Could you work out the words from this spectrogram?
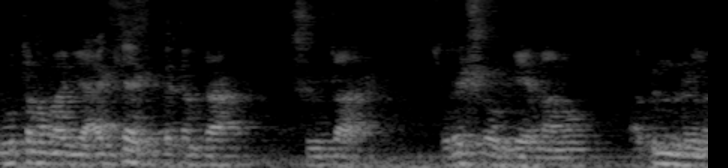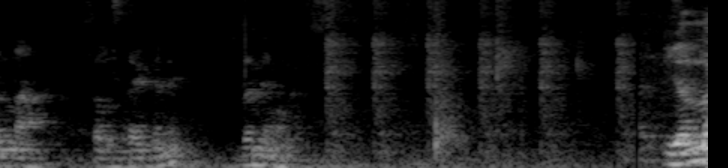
ನೂತನವಾಗಿ ಆಯ್ಕೆಯಾಗಿರ್ತಕ್ಕಂಥ ಶ್ರೀಯುತ ಸುರೇಶ್ ಅವರಿಗೆ ನಾನು ಅಭಿನಂದನೆಗಳನ್ನು ಸಲ್ಲಿಸ್ತಾ ಇದ್ದೇನೆ. ಧನ್ಯವಾದ ಎಲ್ಲ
